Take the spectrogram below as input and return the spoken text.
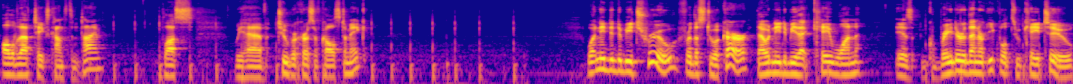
All of that takes constant time. Plus, we have two recursive calls to make. What needed to be true for this to occur, that would need to be that k1 is greater than or equal to k2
